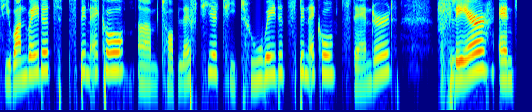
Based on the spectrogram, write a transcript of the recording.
T1 weighted spin echo, um, top left here, T2 weighted spin echo, standard, FLAIR. And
